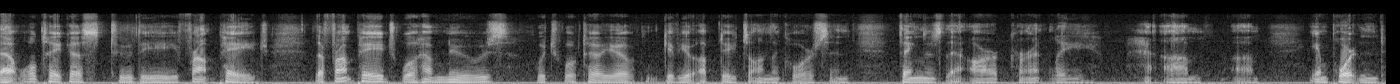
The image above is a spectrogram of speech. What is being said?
that will take us to the front page. The front page will have news which will tell you, give you updates on the course and things that are currently um, um, important.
